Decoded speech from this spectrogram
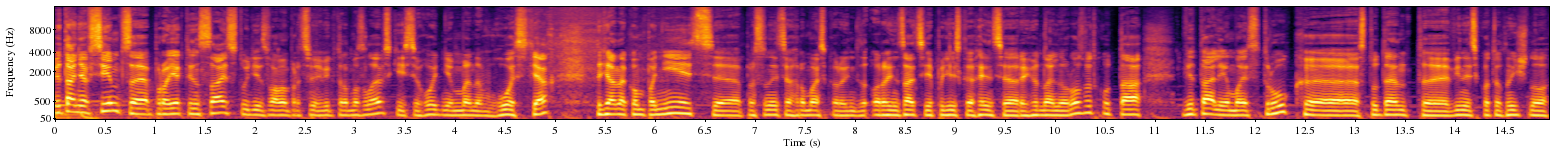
Вітання всім. Це проєкт Інсайт. Студії з вами працює Віктор Мозлевський. Сьогодні в мене в гостях Тетяна Компанієць, е, представниця громадської організації Подільська агенція регіонального розвитку та Віталій Майструк, е, студент е, Вінницького технологічного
